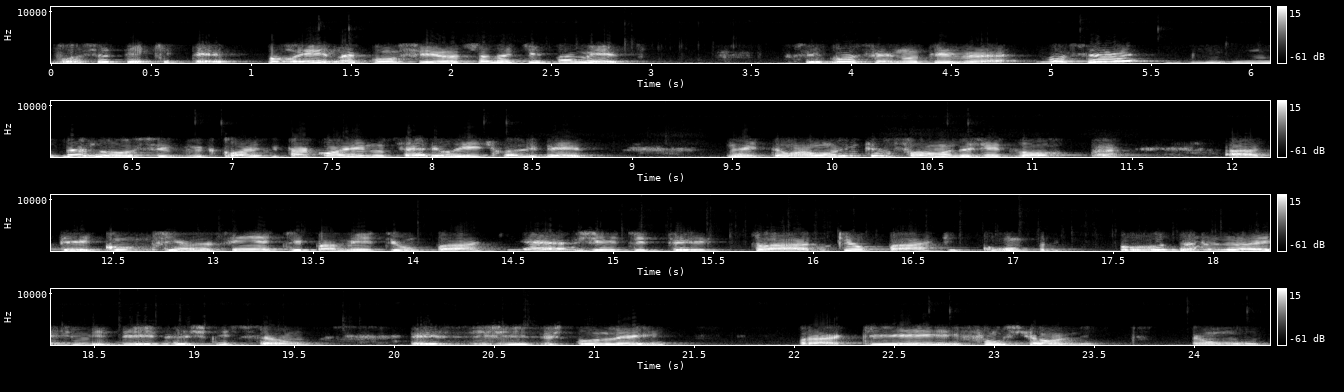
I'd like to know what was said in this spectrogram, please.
você tem que ter plena confiança no equipamento. Se você não tiver, você danou-se, corre que está correndo sério risco ali dentro. Né? Então, a única forma da gente voltar a ter confiança em equipamento e um parque é a gente ter claro que o parque cumpre todas as medidas que são exigidas por lei para que funcione. Então,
